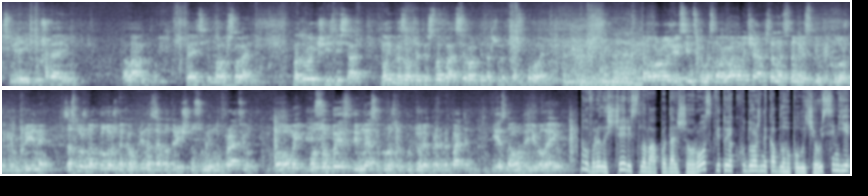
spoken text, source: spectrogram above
своєю душею, талантом, українське благословення. На других 60. Ну і казав жити 120 років, так що це з половиною. Нагороджую Сінського Мислава Івановича, члена Національної спілки художників України, заслуженого художника України за патріотичну сумлінну працю, вагомий особистий внесок у розвиток культури Прикарпаття і з нагоди ювілею. Говорили щирі слова подальшого розквіту як художника, благополуччя у сім'ї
